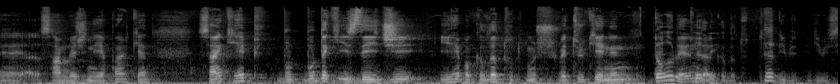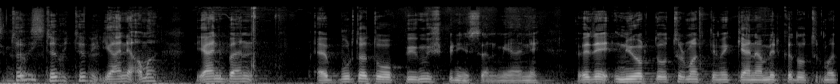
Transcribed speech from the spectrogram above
e, asamblajını yaparken sanki hep bu- buradaki izleyiciyi hep akılda tutmuş ve Türkiye'nin Doğru, dertlerini de tabii. akılda tutmuş Tabii. gibi, gibisiniz Tabii aslında. tabii tabii. Yani ama yani ben e, burada doğup büyümüş bir insanım yani. Ve de New York'ta oturmak demek yani Amerika'da oturmak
